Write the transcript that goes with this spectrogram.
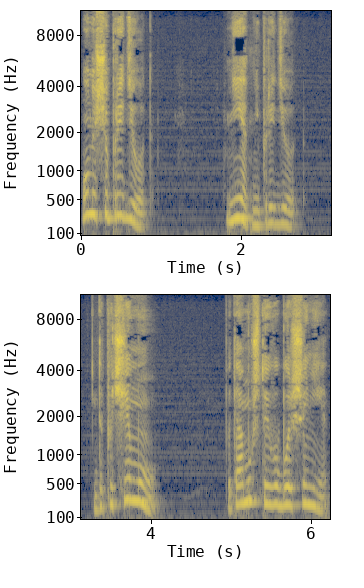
Он еще придет. Нет, не придет. Да почему? Потому что его больше нет.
